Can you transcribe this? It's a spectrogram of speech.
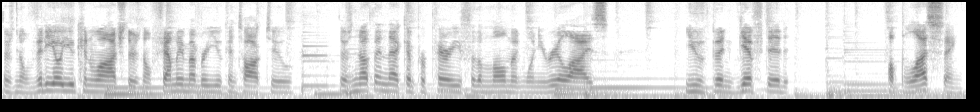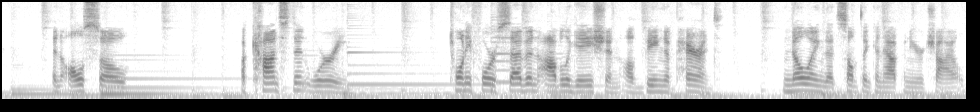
There's no video you can watch. There's no family member you can talk to. There's nothing that can prepare you for the moment when you realize you've been gifted a blessing and also a constant worry, 24 7 obligation of being a parent, knowing that something can happen to your child.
